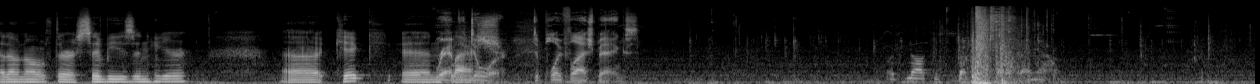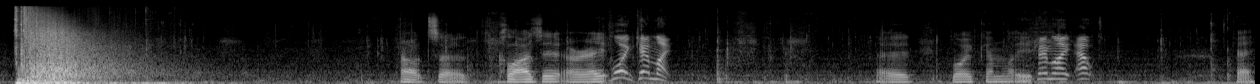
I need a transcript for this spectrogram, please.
I don't know if there are civvies in here. Uh, kick and Ram flash. the door. Deploy flashbangs. Let's knock this sucker bang out. Oh, it's a closet, alright. Deploying chem light. Uh, deploy chem light. Chem light out. Okay.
